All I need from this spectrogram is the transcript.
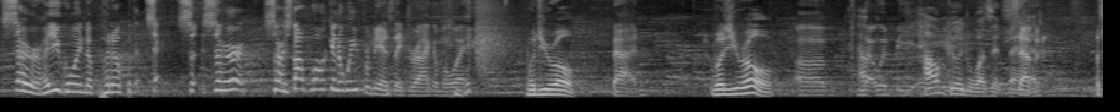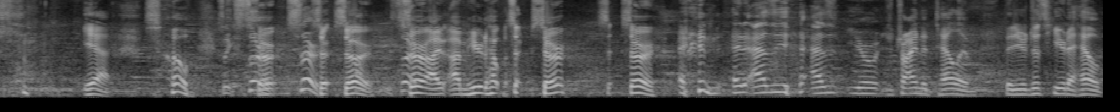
Sir, are you going to put up with it? Sir, sir, sir, sir, stop walking away from me as they drag him away. What'd you roll? Bad. What'd you roll? that would be a How good was it, bad? Seven. Yeah. So it's like, sir, sir, sir, sir, sir, I, I'm here to help. Sir, sir, sir. And, and as he, as you're, you're trying to tell him that you're just here to help,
